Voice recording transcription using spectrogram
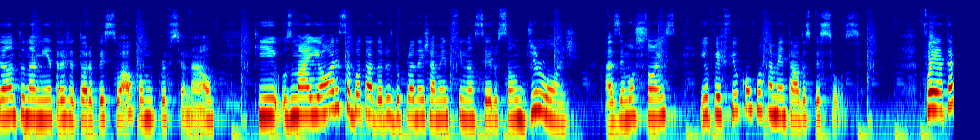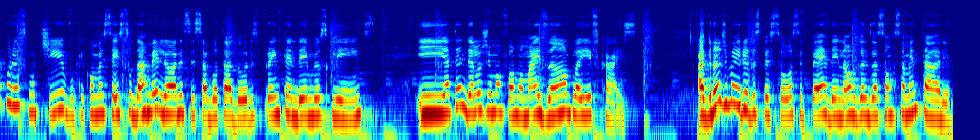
tanto na minha trajetória pessoal como profissional, que os maiores sabotadores do planejamento financeiro são, de longe, as emoções e o perfil comportamental das pessoas. Foi até por esse motivo que comecei a estudar melhor esses sabotadores para entender meus clientes e atendê-los de uma forma mais ampla e eficaz. A grande maioria das pessoas se perdem na organização orçamentária,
